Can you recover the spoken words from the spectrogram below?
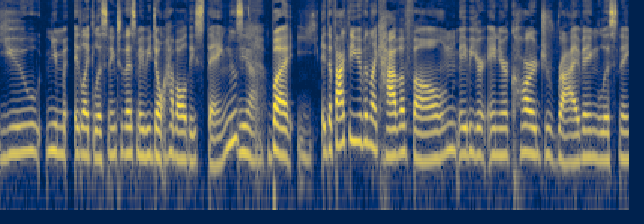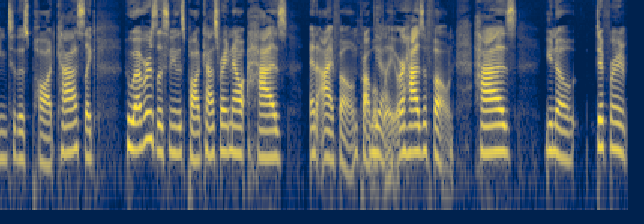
you, you like listening to this, maybe don't have all these things. Yeah. But the fact that you even like have a phone, maybe you're in your car driving, listening to this podcast, like whoever is listening to this podcast right now has an iPhone probably or has a phone, has, you know, different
